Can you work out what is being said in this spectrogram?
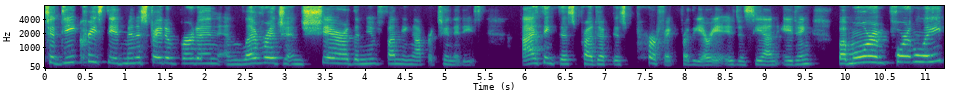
to decrease the administrative burden and leverage and share the new funding opportunities. I think this project is perfect for the Area Agency on Aging. But more importantly,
